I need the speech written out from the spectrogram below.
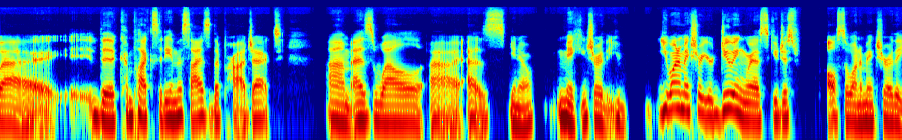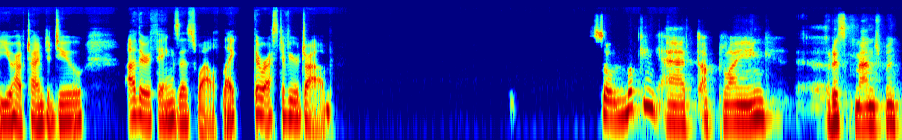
uh, the complexity and the size of the project, um, as well uh, as you know making sure that you you want to make sure you're doing risk. You just also want to make sure that you have time to do other things as well, like the rest of your job. So, looking at applying uh, risk management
